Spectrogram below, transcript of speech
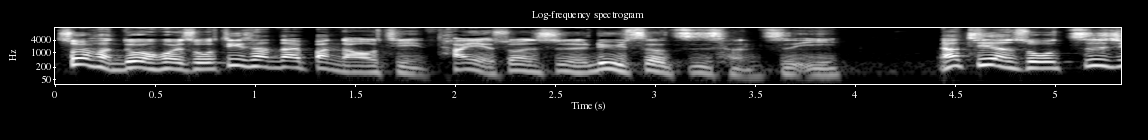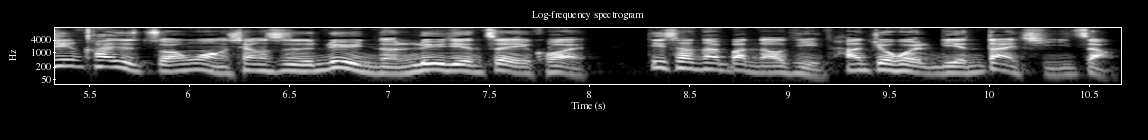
所以很多人会说，第三代半导体它也算是绿色制程之一。那既然说资金开始转往像是绿能、绿电这一块，第三代半导体它就会连带起涨，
